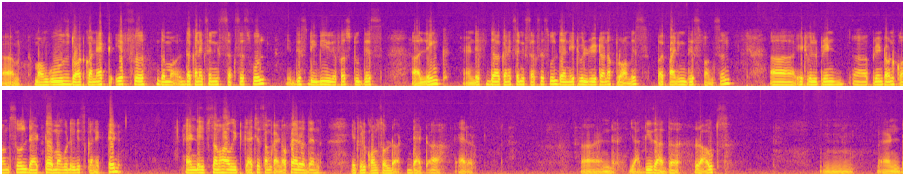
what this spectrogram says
um, mongoose.connect if uh, the the connection is successful this db refers to this uh, link and if the connection is successful then it will return a promise by finding this function. Uh, it will print uh, print on console that uh, mongodb is connected and if somehow it catches some kind of error then it will console that, that uh, error. And yeah these are the routes. Mm, and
